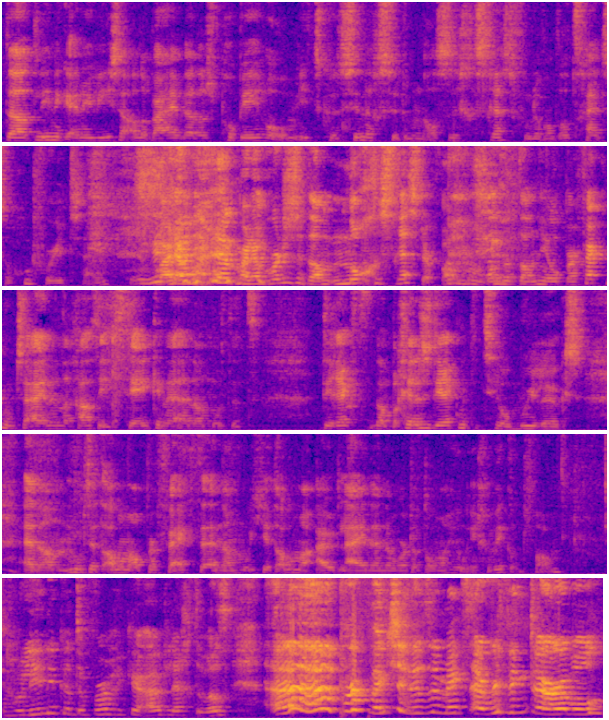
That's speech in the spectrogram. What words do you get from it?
dat Lineke en Elise allebei wel eens proberen om iets kunstzinnigs te doen als ze zich gestrest voelen. Want dat schijnt zo goed voor je te zijn. Maar dan, maar dan worden ze dan nog gestrester van. Omdat het dan heel perfect moet zijn. En dan gaan ze iets tekenen en dan moet het direct, dan beginnen ze direct met iets heel moeilijks. En dan moet het allemaal perfect en dan moet je het allemaal uitlijnen en dan wordt het allemaal heel ingewikkeld van. Hoe Lineke het de vorige keer uitlegde was... Ah, perfectionism makes everything terrible.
